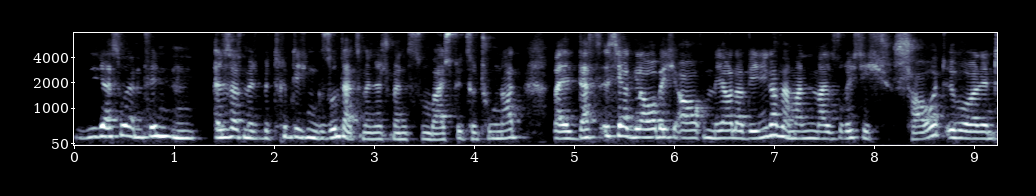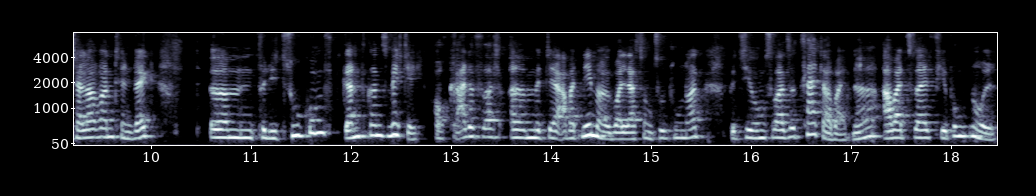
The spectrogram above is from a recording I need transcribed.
wie das so empfinden. Alles, was mit betrieblichen Gesundheitsmanagement zum Beispiel zu tun hat. Weil das ist ja, glaube ich, auch mehr oder weniger, wenn man mal so richtig schaut über den Tellerrand hinweg, ähm, für die Zukunft ganz, ganz wichtig. Auch gerade was äh, mit der Arbeitnehmerüberlassung zu tun hat, beziehungsweise Zeitarbeit, ne? Arbeitswelt 4.0.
